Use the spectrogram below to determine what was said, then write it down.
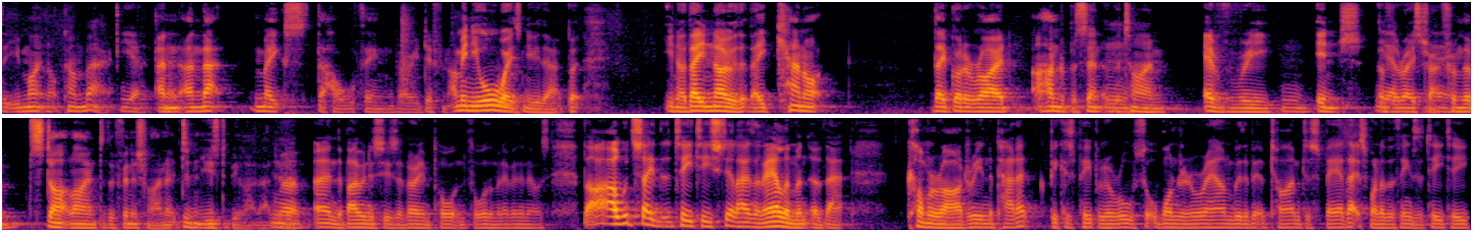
that you might not come back. Yeah. And and that makes the whole thing very different. I mean, you always knew that, but you know, they know that they cannot. They've got to ride 100% of the time, every inch of Mm. Yeah, the racetrack, yeah, yeah. from the start line to the finish line. It didn't used to be like that. Did No, it? and the bonuses are very important for them and everything else. But I I would say that the TT still has an element of that camaraderie in the paddock because people are all sort of wandering around with a bit of time to spare. That's one of the things the TT,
